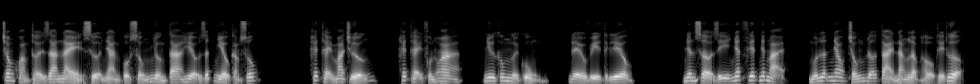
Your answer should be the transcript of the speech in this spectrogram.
trong khoảng thời gian này sửa nhàn cuộc sống nhường ta hiểu rất nhiều cảm xúc. Hết thảy ma trướng hết thảy phun hoa, như không người cùng, đều vì tịch liêu. Nhân sở dĩ nhất phiết nhất mại, muốn lẫn nhau chống đỡ tài năng lập hậu thế thượng.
